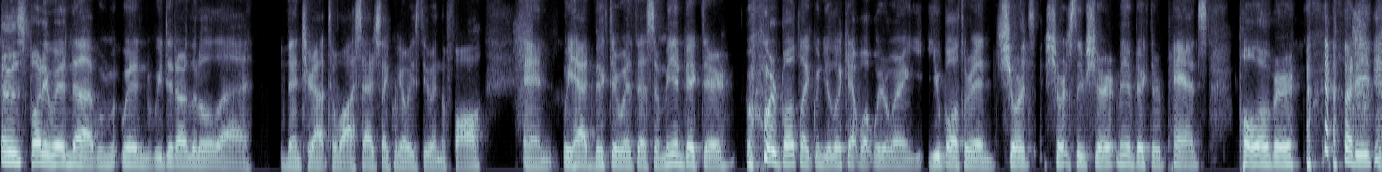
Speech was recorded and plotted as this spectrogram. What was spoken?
It was funny when uh, when, when we did our little uh, venture out to Wasatch, like we always do in the fall, and we had Victor with us. So me and Victor were both like, when you look at what we were wearing, you both were in shorts, short sleeve shirt. Me and Victor pants, pullover, hoodie.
